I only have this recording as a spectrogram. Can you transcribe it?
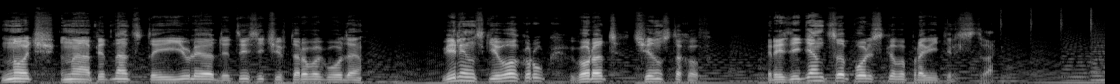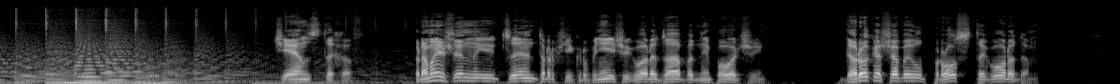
Ночь на 15 июля 2002 года. Виленский округ, город Ченстахов. Резиденция польского правительства. Ченстахов. Промышленный центр и крупнейший город Западной Польши. Дорокаша был просто городом.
